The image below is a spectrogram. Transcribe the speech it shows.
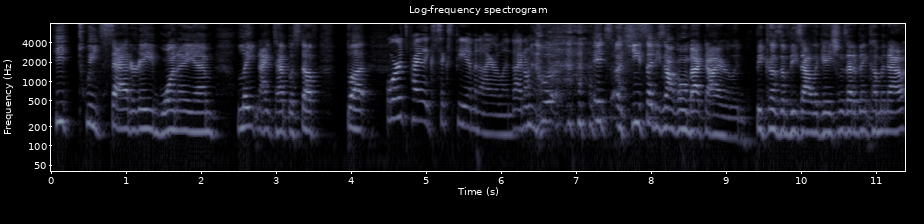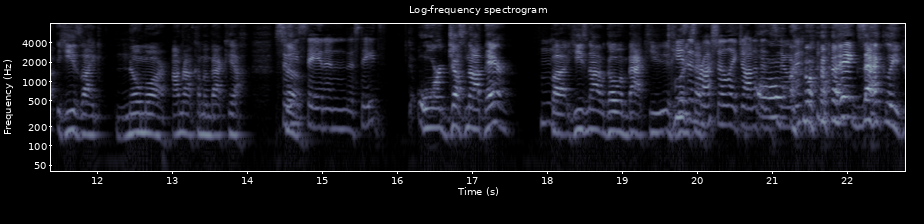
He tweets Saturday 1 a.m. late night type of stuff. But Or it's probably like 6 p.m. in Ireland. I don't know. it's uh, he said he's not going back to Ireland because of these allegations that have been coming out. He's like, no more. I'm not coming back here. so he's staying in the states. or just not there. But he's not going back. He Hmm. He's he in said. Russia, like Jonathan Oh, Snowden. exactly.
